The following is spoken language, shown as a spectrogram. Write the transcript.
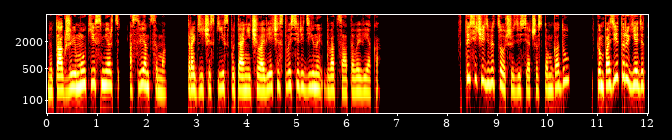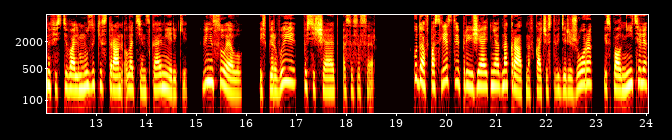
но также и муки и смерть Освенцима, трагические испытания человечества середины XX века. В 1966 году композитор едет на фестиваль музыки стран Латинской Америки, Венесуэлу, и впервые посещает СССР, куда впоследствии приезжает неоднократно в качестве дирижера, исполнителя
